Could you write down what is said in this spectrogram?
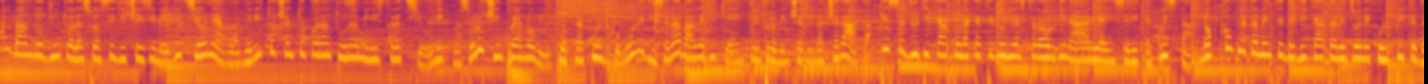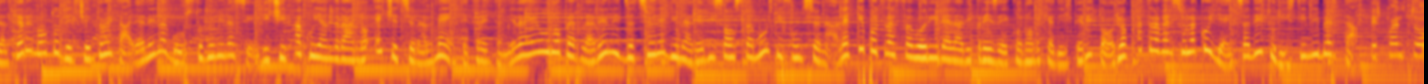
Al bando giunto alla sua sedicesima edizione hanno aderito 141 amministrazioni, ma solo 5 hanno vinto, tra cui il comune di Serravalle di Chienti in provincia di Macerata, che si è aggiudicato la categoria straordinaria inserita quest'anno, completamente dedicata alle zone colpite dal terremoto del centro Italia nell'agosto 2016, a cui andranno eccezionalmente 30.000 euro per la realizzazione di un'area di sosta multifunzionale che potrà favorire la ripresa economica del territorio attraverso l'accoglienza dei turisti in libertà. Per quanto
